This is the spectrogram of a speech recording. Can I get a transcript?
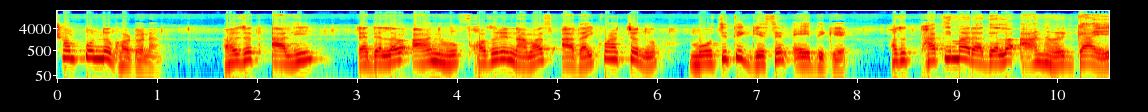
সম্পূর্ণ ঘটনা। হজরত আলী রাদিয়াল্লাহু আনহু ফজরের নামাজ আদায় করার জন্য মসজিদে গেছেন এইদিকে। হজরত ফাতিমা রাদিয়াল্লাহু আনহার গায়ে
